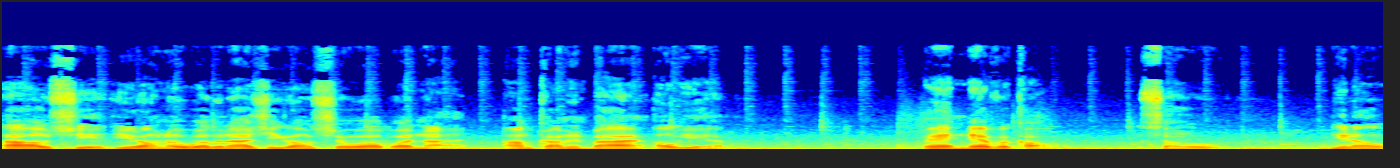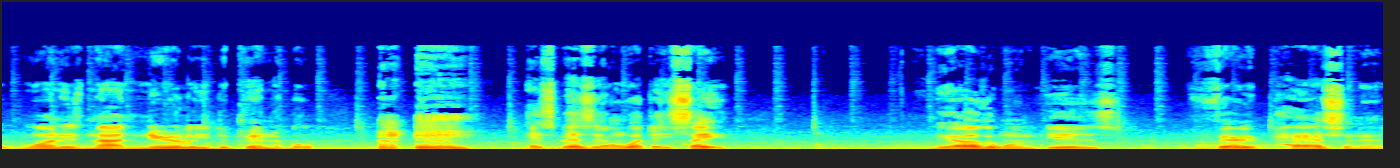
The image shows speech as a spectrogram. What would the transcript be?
oh shit, you don't know whether or not she gonna show up or not. I'm coming by, oh yeah. And never call. So, you know, one is not nearly dependable, especially on what they say. The other one is very passionate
